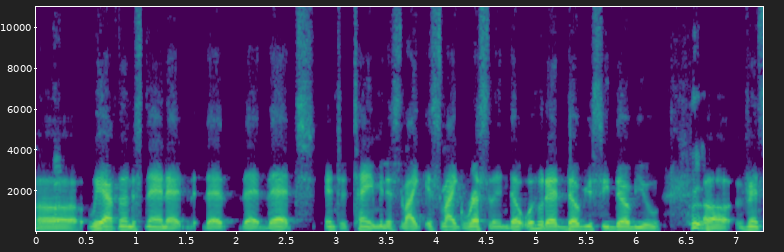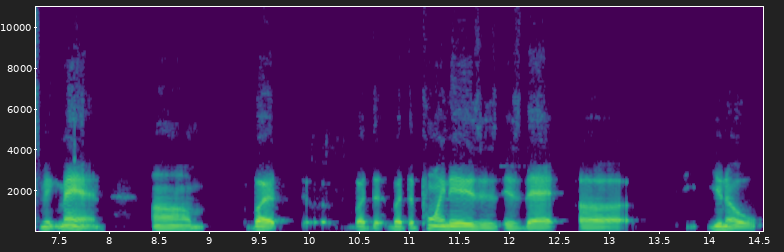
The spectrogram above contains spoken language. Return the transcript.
Uh, we have to understand that that that that's entertainment. It's like it's like wrestling. Who that WCW uh, Vince McMahon. Um, but but the but the point is is is that uh, you know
